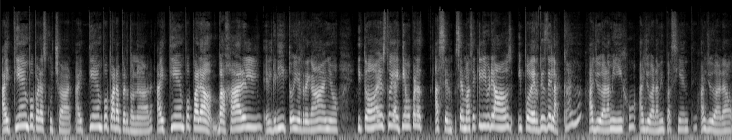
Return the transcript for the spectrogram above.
hay tiempo para escuchar, hay tiempo para perdonar, hay tiempo para bajar el, el grito y el regaño y todo esto y hay tiempo para hacer, ser más equilibrados y poder desde la calma ayudar a mi hijo, ayudar a mi paciente, ayudar a,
